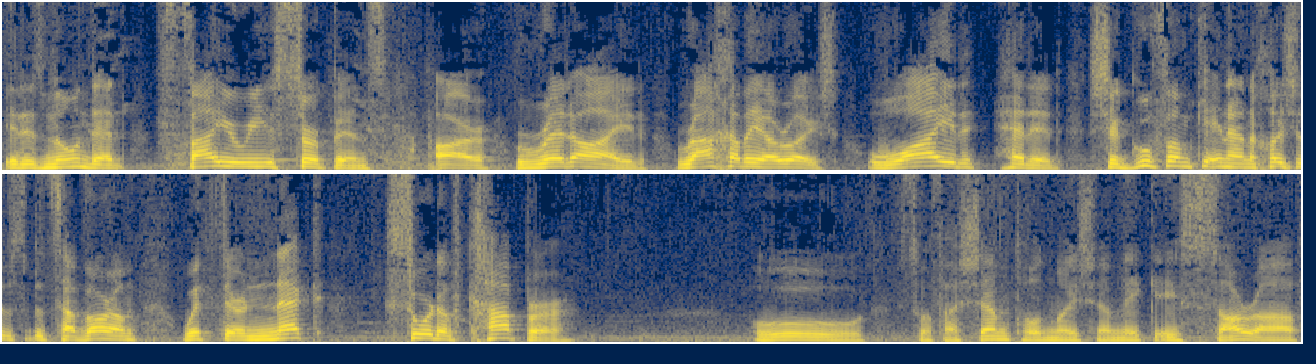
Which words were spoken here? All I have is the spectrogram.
It is known that fiery serpents are red-eyed, rachavei wide-headed, shegufam kein with their neck sort of copper. Ooh, so if Hashem told Moshe, make a saraf,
